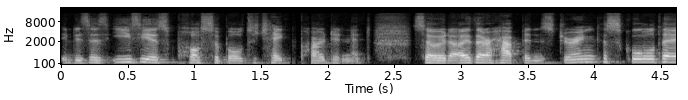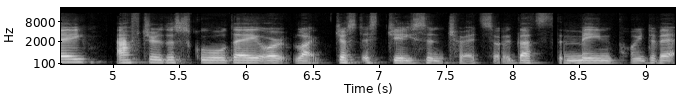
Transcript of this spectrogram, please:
it is as easy as possible to take part in it. So it either happens during the school day, after the school day, or like just adjacent to it. So that's the main point of it.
